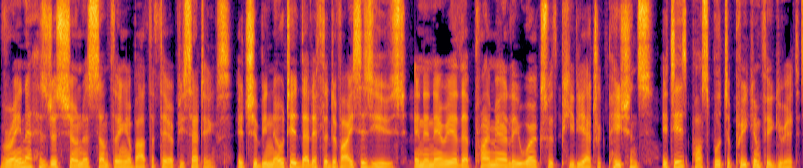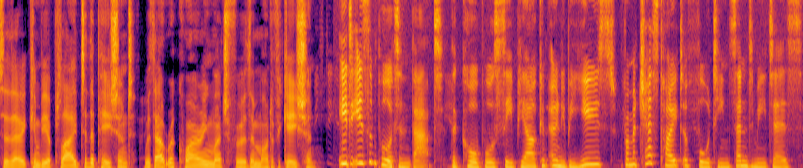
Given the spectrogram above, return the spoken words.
Verena has just shown us something about the therapy settings. It should be noted that if the device is used in an area that primarily works with pediatric patients, it is possible to pre-configure it so that it can be applied to the patient without requiring much further modification. It is important that the corpuls CPR can only be used from a chest height of 14 centimetres.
